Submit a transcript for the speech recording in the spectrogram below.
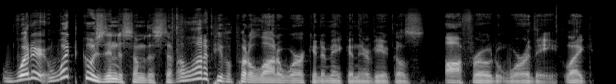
what are what goes into some of this stuff? A lot of people put a lot of work into making their vehicles off-road worthy. Like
